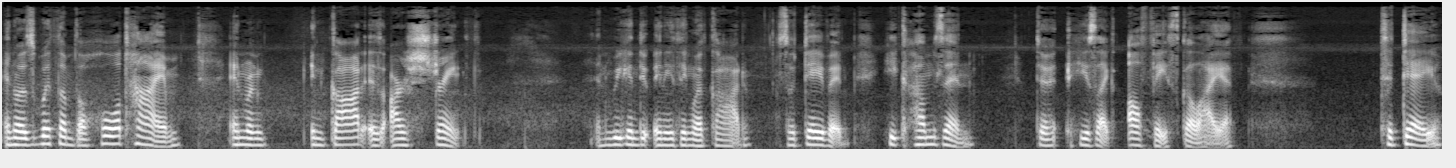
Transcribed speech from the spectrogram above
and was with him the whole time. And when and God is our strength. And we can do anything with God. So David, he comes in to he's like, I'll face Goliath. Today,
